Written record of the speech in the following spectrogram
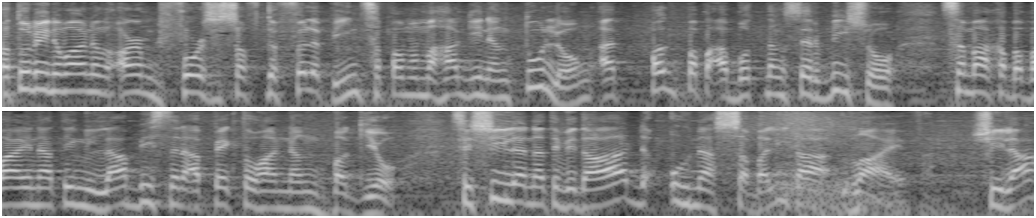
Patuloy naman ng Armed Forces of the Philippines sa pamamahagi ng tulong at pagpapaabot ng serbisyo sa mga kababayan nating labis na naapektuhan ng bagyo. Si Sheila Natividad, una sa Balita Live. Sheila?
